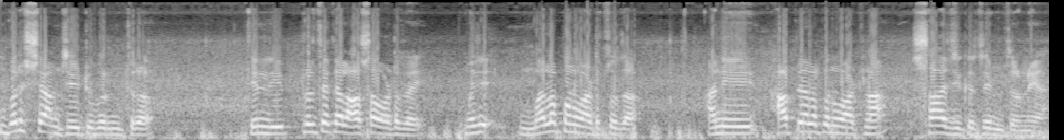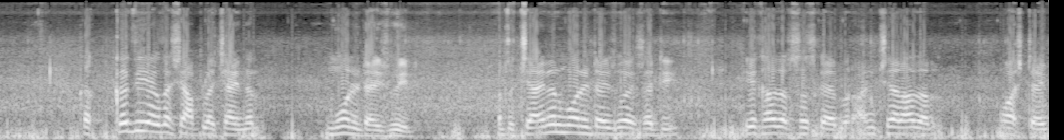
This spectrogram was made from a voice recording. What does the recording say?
बरेचसे आमचे युट्यूबर मित्र त्यांनी प्रत्येकाला असा वाटत आहे म्हणजे मला पण वाटत होता आणि आपल्याला पण वाटणं साहजिकच आहे मित्रांनो या. का कधी एकदाशी आपला चॅनल मॉनिटाईज होईल? आता चॅनल मॉनिटाईज व्हायसाठी एक हजार सबस्क्रायबर आणि चार हजार वॉच टाईम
